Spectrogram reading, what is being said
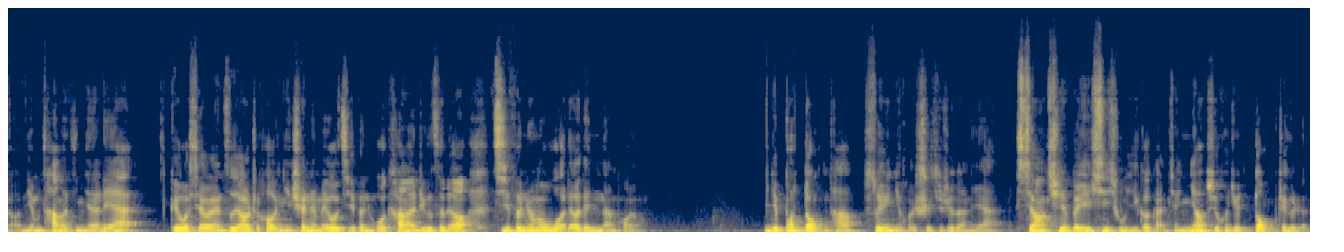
啊，你们谈了几年恋爱。给我写完资料之后，你甚至没有几分，我看完这个资料几分钟的我了解你男朋友，你不懂他，所以你会失去这段恋爱。想去维系出一个感情，你要学会去懂这个人。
